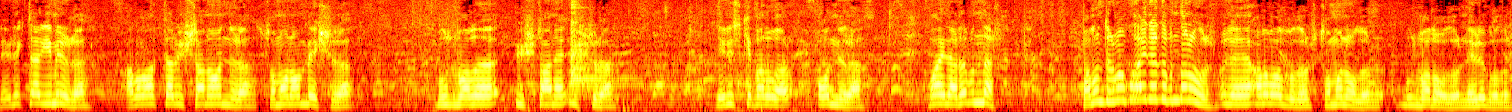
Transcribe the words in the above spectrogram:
Levrekler 20 lira. Alabalıklar 3 tane 10 lira. Somon 15 lira. Buz balığı 3 tane 3 lira. Deniz kefalı var 10 lira. Bu aylarda bunlar. Balın durumu bu aylarda bundan olur. Böyle alabalık olur, somon olur, buz balığı olur, levrek olur.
